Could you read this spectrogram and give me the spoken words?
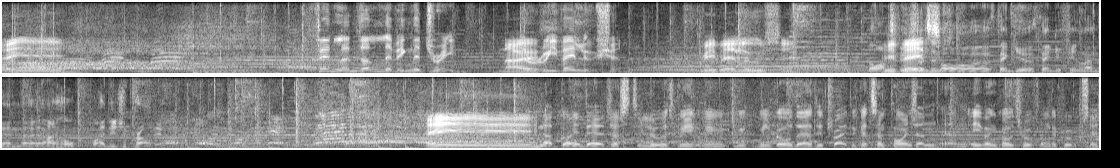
hey, Finland are living the dream. The revolution. Revolution. No, I'm Revolution. speechless, so uh, thank you, thank you, Finland, and uh, I hope I did you proud. Yeah. Hey. We're not going there just to lose. We, we, we will go there to try to get some points and, and even go through from the group stage.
